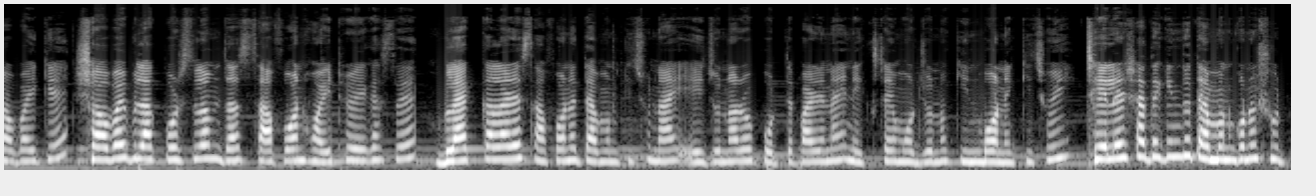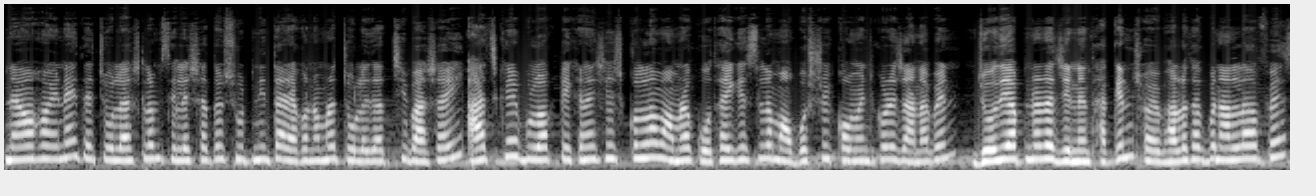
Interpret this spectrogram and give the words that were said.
সবাইকে। সবাই ব্ল্যাক পরছিলাম জাস্ট সাফওয়ান হোয়াইট হয়ে গেছে। ব্ল্যাক কালারের সাফওয়ানে তেমন কিছু নাই, এই জন্য আরও পড়তে পারে নাই। নেক্সট টাইম ওর জন্য কিনবো অনেক কিছুই। ছেলের সাথে কিন্তু তেমন কোনো শুট নেওয়া হয় নাই, তাই চলে আসলাম। ছেলের সাথেও শুট নিতে আর এখন আমরা চলে যাচ্ছি বাসায়। আজকের ব্লগটা এখানে শেষ করলাম। আমরা কোথায় গেছিলাম অবশ্যই কমেন্ট করে জানাবেন। যদি আপনারা জেনে থাকেন, সবাই ভালো থাকবেন, আল্লাহ হাফেজ।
